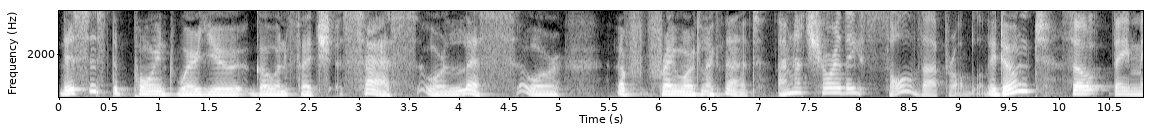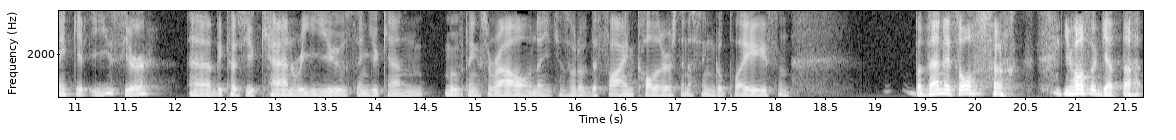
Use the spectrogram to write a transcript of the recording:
This is the point where you go and fetch Sass or less or a f- framework like that. i'm not sure they solve that problem They don't? So they make it easier uh, because you can reuse and you can move things around and you can sort of define colors in a single place and but then it's also you also get the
